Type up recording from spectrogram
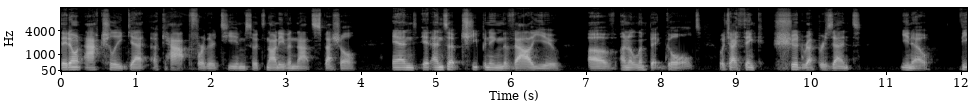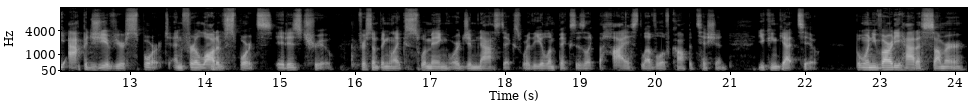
They don't actually get a cap for their team, so it's not even that special. And it ends up cheapening the value of an Olympic gold, which I think should represent, you know, the apogee of your sport. And for a lot of sports, it is true. For something like swimming or gymnastics, where the Olympics is like the highest level of competition you can get to. But when you've already had a summer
